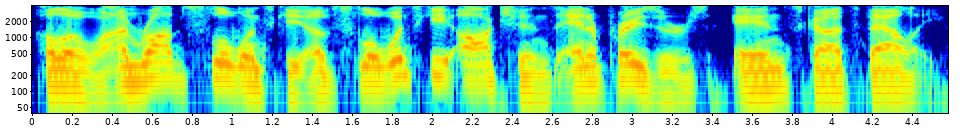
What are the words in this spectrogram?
Hello, I'm Rob Slowinski of Slowinski Auctions and Appraisers in Scotts Valley.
